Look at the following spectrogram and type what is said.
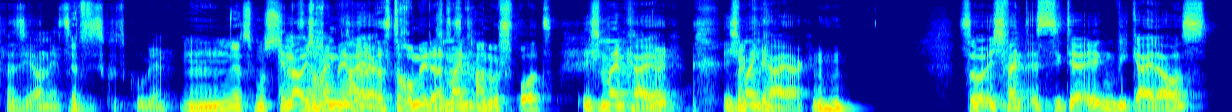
das weiß ich auch nicht. Jetzt muss ich es kurz googeln. Mhm, jetzt musst du genau, ich meine Kajak. Das Dromedar ich mein, des Kanusports. Ich mein Kajak. Ich mein okay. Kajak. Mhm. So, ich fand, es sieht ja irgendwie geil aus,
